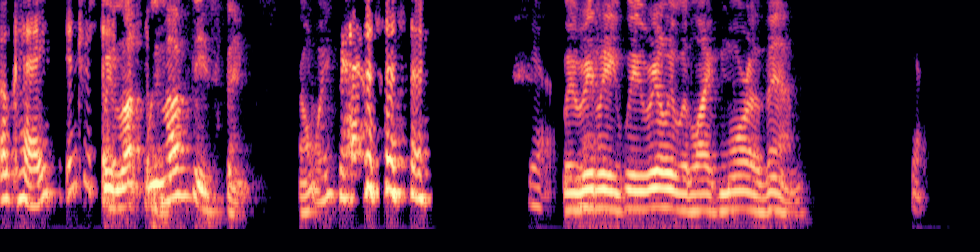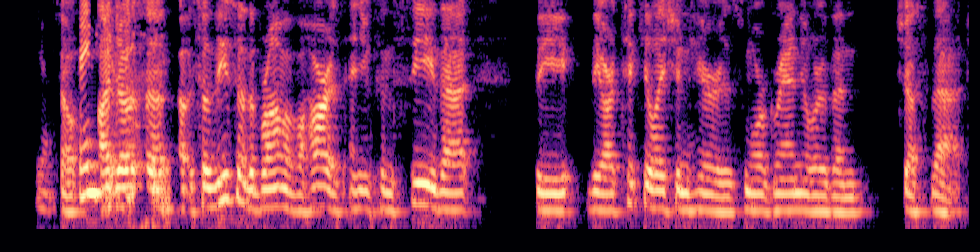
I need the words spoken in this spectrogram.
Okay, interesting. We love we love these things, don't we? yeah. We really we really would like more of them. Yeah. Yeah. So Adosa, uh, so these are the Brahma Viharas, and you can see that the the articulation here is more granular than just that.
